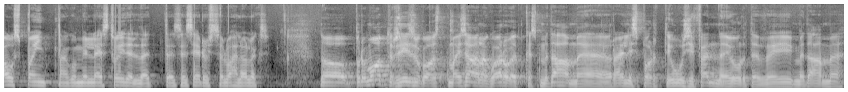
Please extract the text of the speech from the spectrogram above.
aus point nagu, mille eest võidelda, et see service seal vahel oleks. no promootori seisukohast ma ei saa nagu aru, et kas me tahame rallisporti uusi fänne juurde või me tahame,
